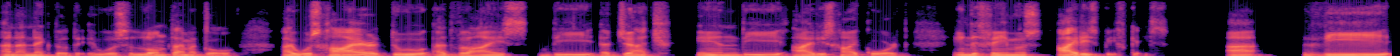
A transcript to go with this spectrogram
an anecdote. It was a long time ago. I was hired to advise the judge in the Irish High Court in the famous Irish beef case. Uh, the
